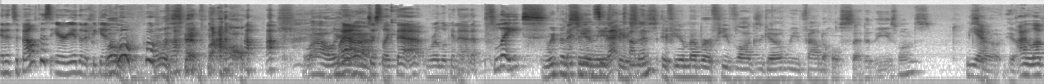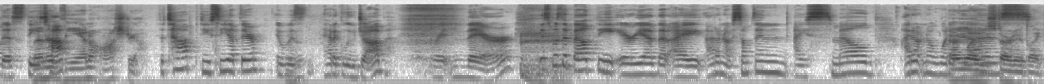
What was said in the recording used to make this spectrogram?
And it's about this area that it began. Whoa! Woo, woo. Was? Wow! Wow! Wow, that. just like that, we're looking at a plate. We've been Bet seeing didn't see these pieces. coming. If you remember a few vlogs ago, we found a whole set of these ones. Yeah, So, yeah. I love this. The Leonard, top, Vienna, Austria. the top. Do you see up there? It was Mm-hmm. had a glue job, right there. this was about the area that I I don't know something I smelled. I don't know what Oh it yeah, was. you started like.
